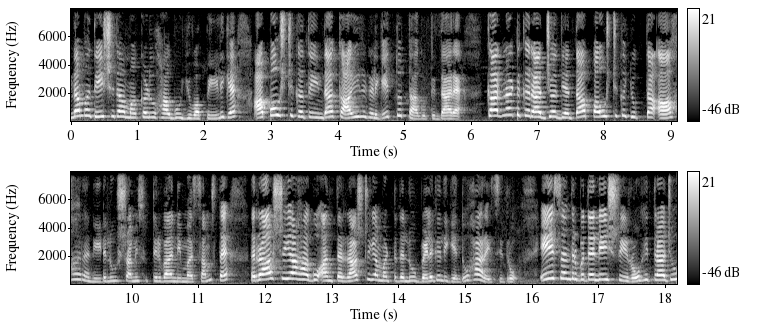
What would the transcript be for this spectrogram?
ನಮ್ಮ ದೇಶದ ಮಕ್ಕಳು ಹಾಗೂ ಯುವ ಪೀಳಿಗೆ ಅಪೌಷ್ಟಿಕತೆಯಿಂದ ಕಾಯಿಲೆಗಳಿಗೆ ತುತ್ತಾಗುತ್ತಿದ್ದಾರೆ. ಕರ್ನಾಟಕ ರಾಜ್ಯಾದ್ಯಂತ ಪೌಷ್ಟಿಕಯುಕ್ತ ಆಹಾರ ನೀಡಲು ಶ್ರಮಿಸುತ್ತಿರುವ ನಿಮ್ಮ ಸಂಸ್ಥೆ ರಾಷ್ಟ್ರೀಯ ಹಾಗೂ ಅಂತಾರಾಷ್ಟ್ರೀಯ ಮಟ್ಟದಲ್ಲೂ ಬೆಳಗಲಿ ಎಂದು ಹಾರೈಸಿದರು. ಈ ಸಂದರ್ಭದಲ್ಲಿ ಶ್ರೀ ರೋಹಿತ್ ರಾಜು,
